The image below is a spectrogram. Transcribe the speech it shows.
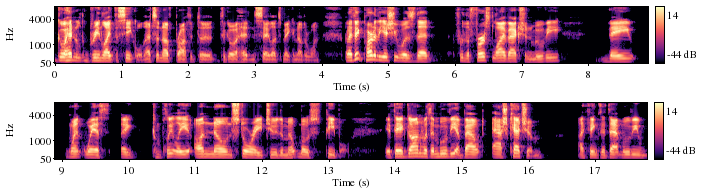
go ahead and green light the sequel. That's enough profit to to go ahead and say let's make another one. But I think part of the issue was that for the first live action movie, they went with a completely unknown story to the mo- most people. If they had gone with a movie about Ash Ketchum, I think that that movie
